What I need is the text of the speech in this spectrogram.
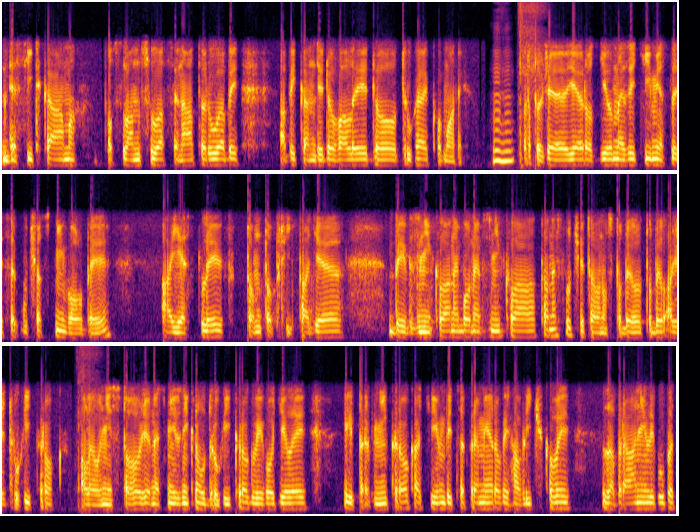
desítkám poslanců a senátorů, aby, aby kandidovali do druhé komory. Mm-hmm. Protože je rozdíl mezi tím, jestli se účastní volby a jestli v tomto případě by vznikla nebo nevznikla ta neslučitelnost. To byl, to byl až druhý krok. Ale oni z toho, že nesmí vzniknout druhý krok, vyvodili i první krok a tím vicepremiérovi Havlíčkovi zabránili vůbec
